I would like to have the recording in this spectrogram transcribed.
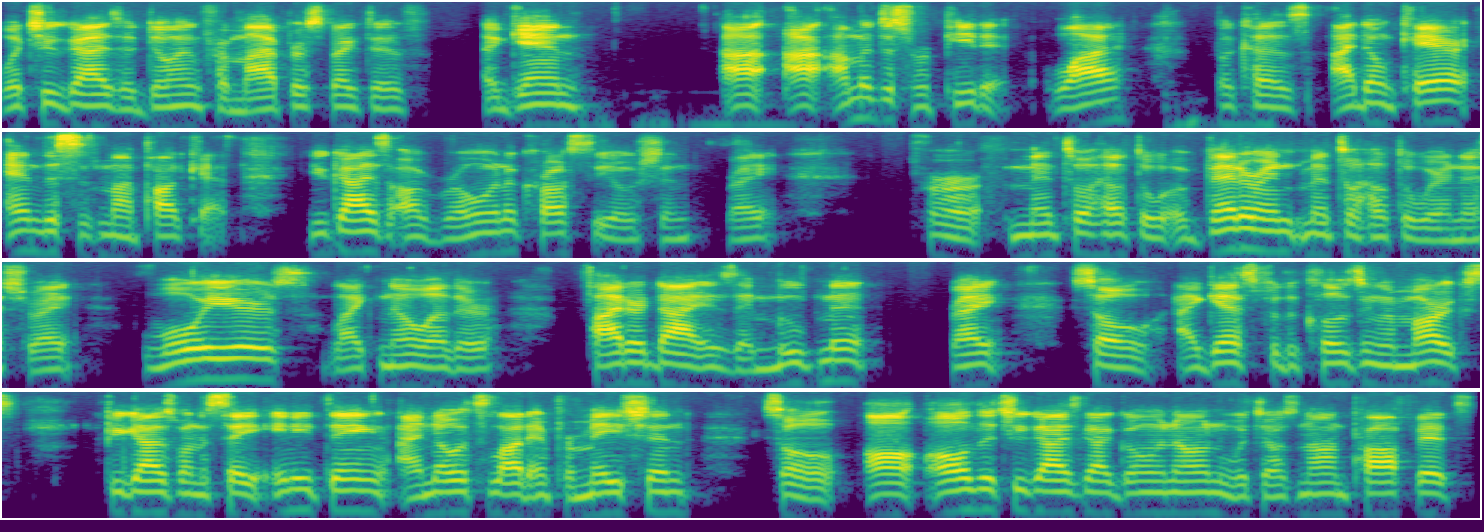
what you guys are doing from my perspective, again, I, I, I'm going to just repeat it. Why? Because I don't care. And this is my podcast. You guys are rowing across the ocean, right? For mental health, veteran mental health awareness, right? Warriors like no other. Fight Oar Die is a movement, right? So I guess for the closing remarks, if you guys want to say anything, I know it's a lot of information. So all, all that you guys got going on with those nonprofits,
